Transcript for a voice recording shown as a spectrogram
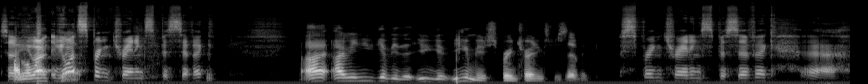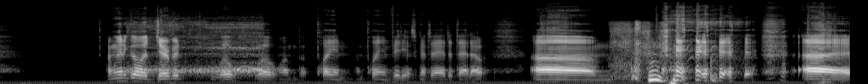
So if you want, like if you want spring training specific, I I mean, you give me the you can give, you can be spring training specific. spring training specific. Uh, I'm gonna go with Durbin. Whoa, whoa! I'm playing. I'm playing videos. Going to edit that out. Um, uh,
